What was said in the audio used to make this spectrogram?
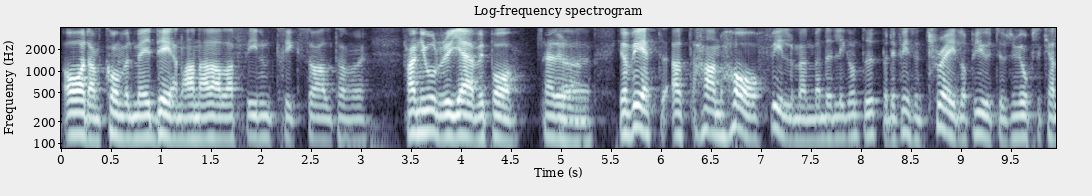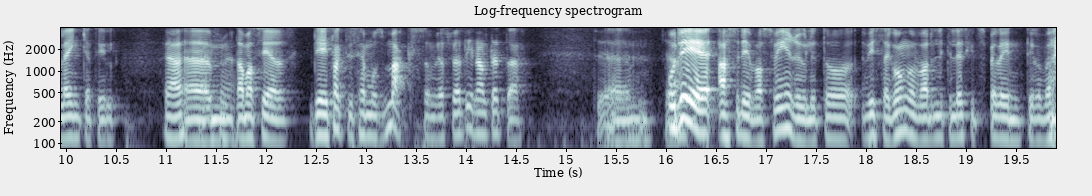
Adam kom väl med idén och han hade alla filmtricks och allt. Han, var, han gjorde det jävligt bra. Ja, det gjorde Eh. Jag vet att han har filmen men den ligger inte uppe. Det finns en trailer på Youtube som vi också kan länka till. Ja, kommer. där man ser, det är faktiskt hemma hos Max som vi har spelat in allt detta. Det- Ehm, ja. Och det, alltså det var svinroligt och vissa gånger var det lite läskigt att spela in till och med.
